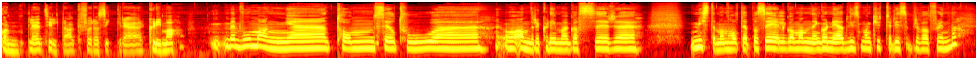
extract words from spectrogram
ordentlige tiltak for å sikre klimaet. Men hvor mange tonn CO2 eh, og andre klimagasser eh, mister man, holdt jeg på å si, eller går man går ned hvis man kutter disse privatflyene, da?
